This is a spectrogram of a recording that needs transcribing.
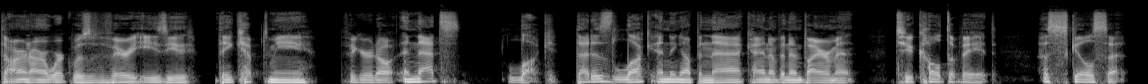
the R and R work was very easy. They kept me figured out, and that's luck. That is luck ending up in that kind of an environment to cultivate a skill set.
